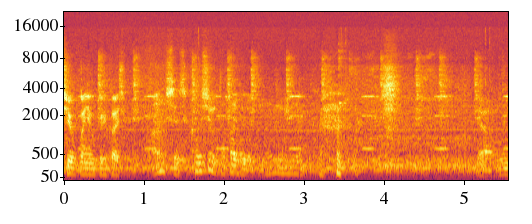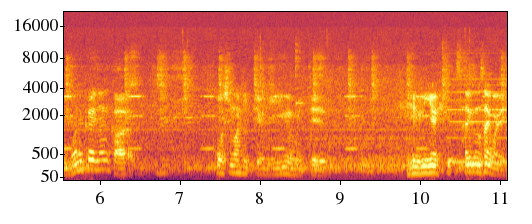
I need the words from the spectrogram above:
塩化に送り返してあの人たちカルシウム高いところで何も言えないいや毎回なんか高島比っていう犬を見て最後の最後まで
